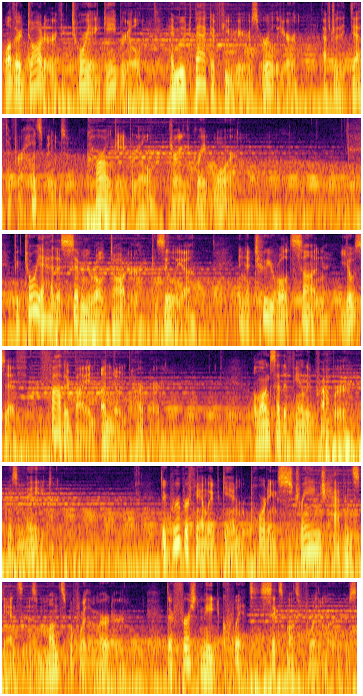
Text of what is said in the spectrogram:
while their daughter, Victoria Gabriel, had moved back a few years earlier after the death of her husband, Karl Gabriel, during the Great War. Victoria had a seven year old daughter, Kazilia, and a two year old son, Josef, fathered by an unknown partner alongside the family proper, was a maid. The Gruber family began reporting strange happenstances months before the murder. Their first maid quit six months before the murders,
